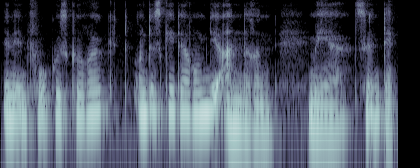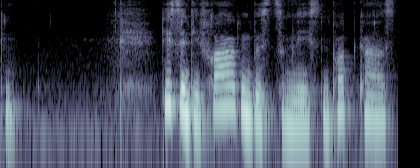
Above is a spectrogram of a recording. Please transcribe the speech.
in den Fokus gerückt und es geht darum, die anderen mehr zu entdecken? Dies sind die Fragen bis zum nächsten Podcast.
